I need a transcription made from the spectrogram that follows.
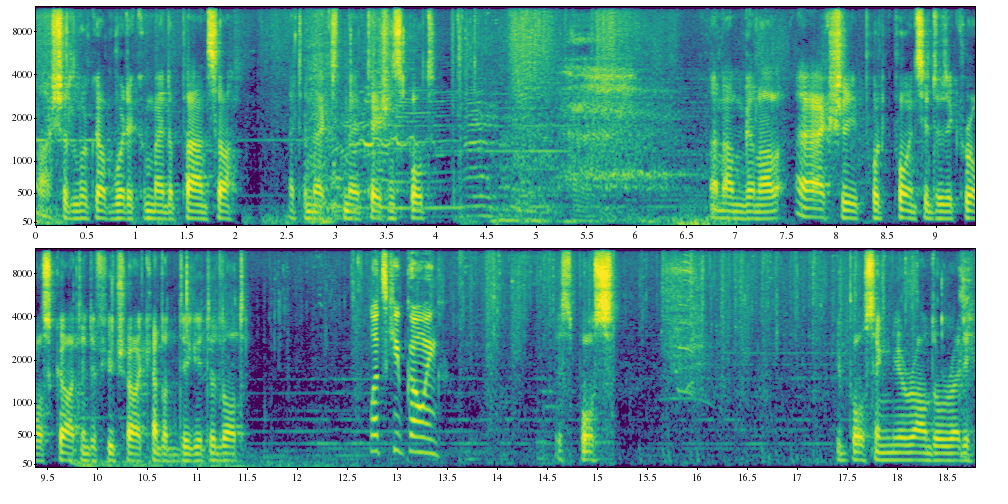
I should look up where the commander pants are at the next meditation spot. And I'm gonna actually put points into the cross guard in the future. I cannot dig it a lot. Let's keep going. This boss. Be bossing me around already.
